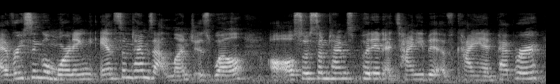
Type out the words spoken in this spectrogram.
every single morning and sometimes at lunch as well. I'll also sometimes put in a tiny bit of cayenne pepper.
